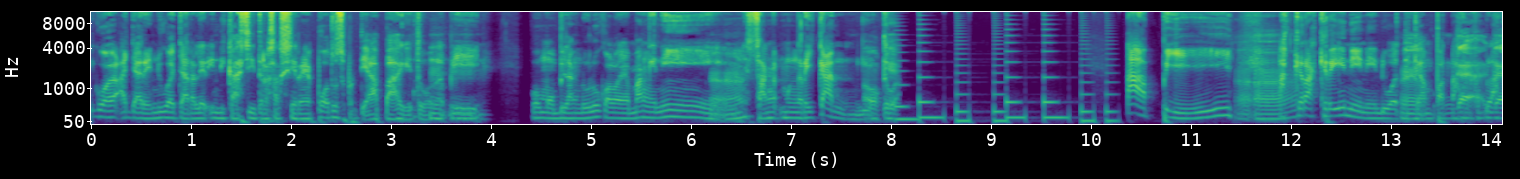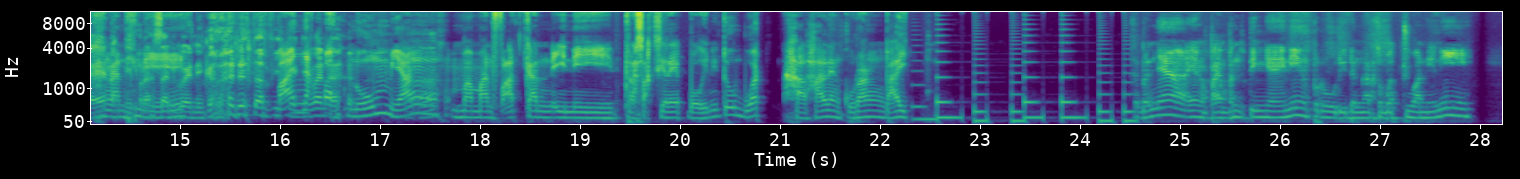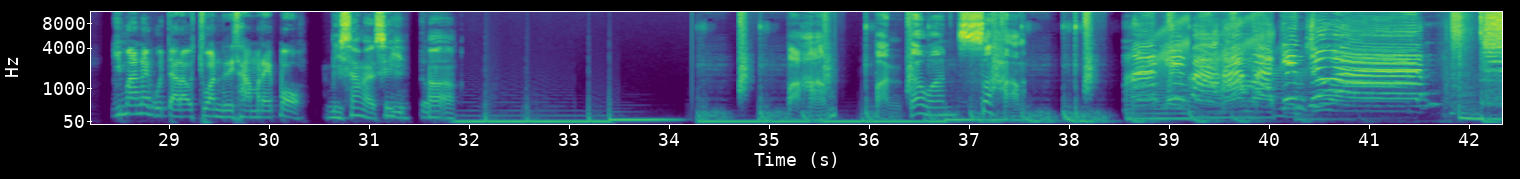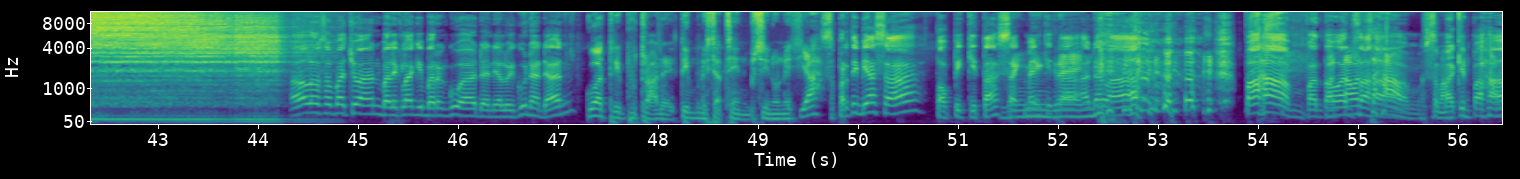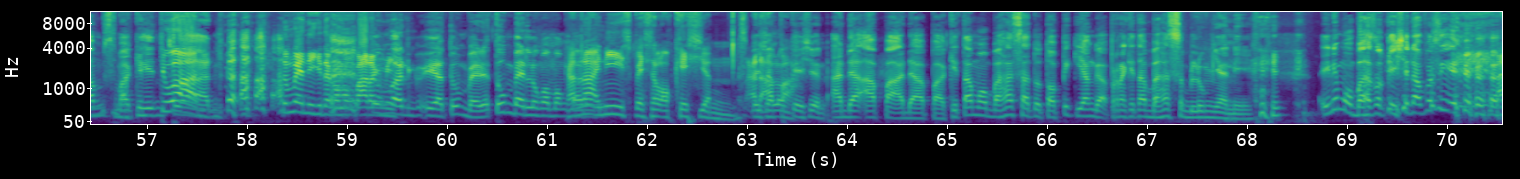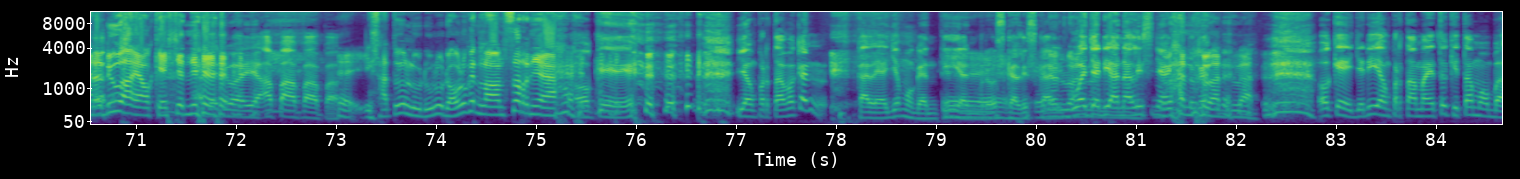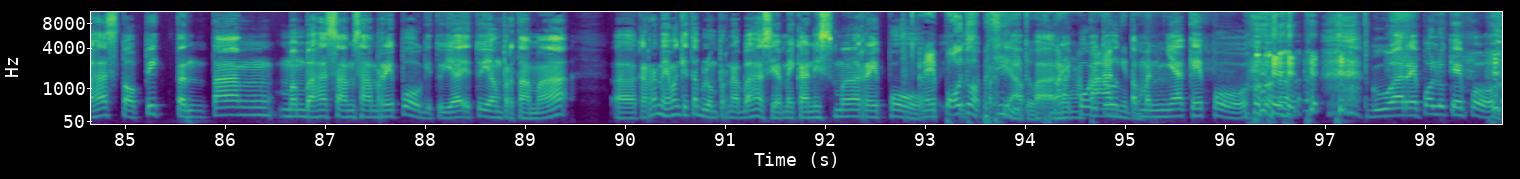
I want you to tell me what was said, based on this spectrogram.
nanti gue ajarin juga cara lihat indikasi transaksi repo itu seperti apa gitu. Tapi gue mau bilang dulu kalau emang ini Heeh. sangat mengerikan gitu. Oke. Tapi akhir-akhir ini nih dua tiga empat tahun kebelakangan ini gue nih kalau ada tapi banyak gimana? oknum yang memanfaatkan ini transaksi repo ini tuh buat hal-hal yang kurang baik. Sebenarnya yang paling pentingnya ini yang perlu didengar sobat cuan ini gimana gue cara cuan dari saham repo? Bisa nggak sih? Gitu. Heeh. Paham pantauan saham. Makin paham makin cuan. Halo Sobat Cuan, balik lagi bareng gua Daniel Wiguna dan Gue Triputra dari tim riset CNBC Indonesia. seperti biasa topik kita segmen Greng, kita greng, greng. adalah paham pantauan, Pantauan saham. saham. Semakin paham semakin, cuan. cuan. Tumben nih kita ngomong bareng nih. tumben, iya tumben, tumben lu ngomong Karena bareng. ini special occasion. Special Ada apa? occasion. Ada apa? Ada apa? Kita mau bahas satu topik yang nggak pernah kita bahas sebelumnya nih. Ini mau bahas occasion apa sih? Ada dua ya occasionnya. Ada dua ya. Apa apa apa? Eh, satu lu dulu dong, lu kan launchernya. Oke. yang pertama kan kali aja mau gantian, Eh, bro, sekali-sekali. udah, duluan, Gua jadi analisnya Duluan, gitu kan. duluan, duluan. Oke, jadi yang pertama itu kita mau bahas topik tentang membahas saham-saham repo gitu ya. Itu yang pertama. Eh, karena memang kita belum pernah bahas ya mekanisme repo. Repo itu apa seperti sih gitu? apa? Barang Repo itu gitu? temennya kepo. Gua repo lu kepo.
